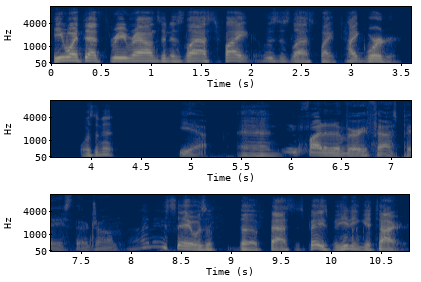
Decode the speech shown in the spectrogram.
He went that three rounds in his last fight. Who was his last fight? Ty Werder, wasn't it? yeah, And he didn't fight at a very fast pace there, John. I didn't say it was a, the fastest pace, but he didn't get tired.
